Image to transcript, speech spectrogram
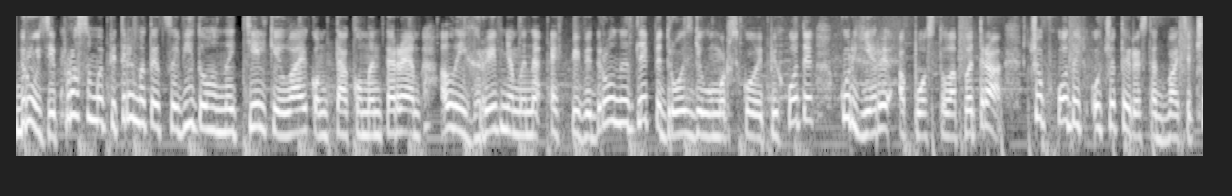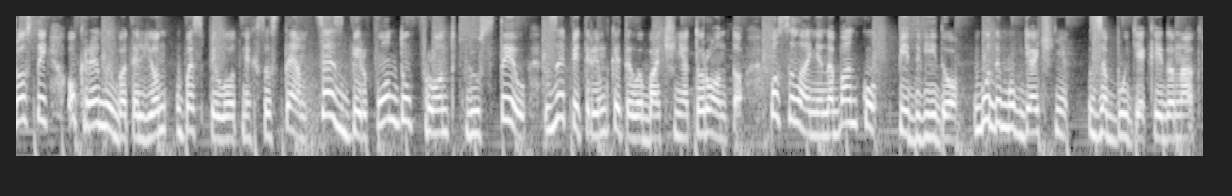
Друзі, просимо підтримати це відео не тільки лайком та коментарем, але й гривнями на FPV-дрони для підрозділу морської піхоти кур'єри апостола Петра, що входить у 426-й окремий батальйон безпілотних систем. Це збір фонду Фронт плюс тил за підтримки телебачення Торонто. Посилання на банку під відео. Будемо вдячні за будь-який донат.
